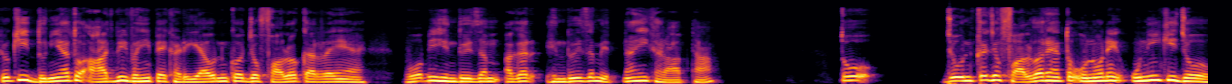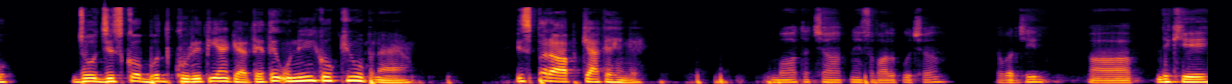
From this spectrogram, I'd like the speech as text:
क्योंकि दुनिया तो आज भी वहीं पे खड़ी है, उनको जो फॉलो कर रहे हैं, वो भी हिंदुइज्म, अगर हिंदुइज्म इतना ही खराब था तो जो उनके जो फॉलोअर हैं तो उन्होंने उन्हीं की जो जो जिसको बुद्ध कुरीतियाँ कहते थे, उन्हीं को क्यों अपनाया? इस पर आप क्या कहेंगे? बहुत अच्छा आपने सवाल पूछा। खबर जी देखिए,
